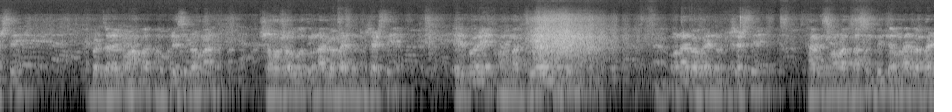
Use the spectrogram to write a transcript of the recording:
আসছে। এরপর জনাব মোহাম্মদ মুখলিসুর রহমান সহসভাপতি, ওনার ব্যাপারে নোটিশ আসছে। এরপরে মোহাম্মদ জিয়াউল হোসেন ওনার ব্যাপারে নোটিশ আসছে। হাফিজ মোহাম্মদ মাসুম বিল্লা ওনার ব্যাপারে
